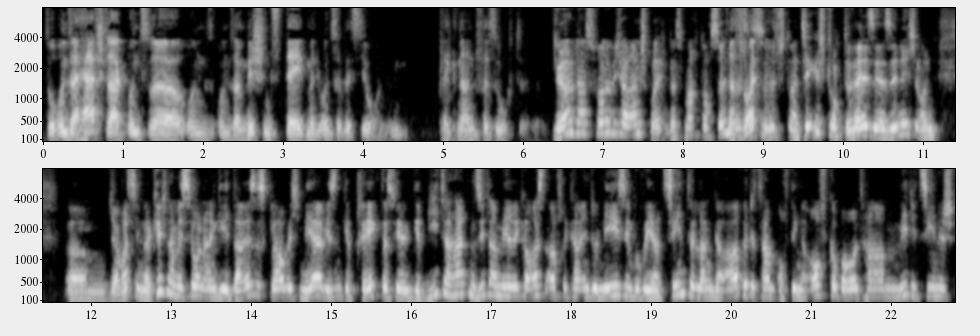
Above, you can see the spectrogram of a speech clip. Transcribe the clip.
so unser Herzschlag, unser, unser, unser Mission Statement, unsere Vision. Prägnant versucht. Ja, das würde mich auch ansprechen. Das macht doch Sinn. Das, das ist mich. strategisch strukturell sehr sinnig und ähm, ja, was die in der Kirchnermission angeht, da ist es, glaube ich, mehr, wir sind geprägt, dass wir Gebiete hatten, Südamerika, Ostafrika, Indonesien, wo wir jahrzehntelang gearbeitet haben, auch Dinge aufgebaut haben, medizinisch,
